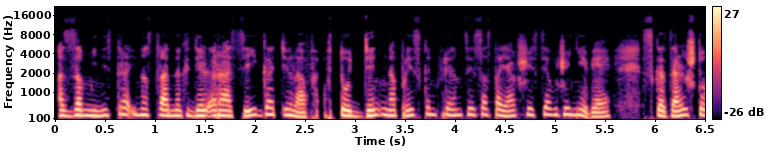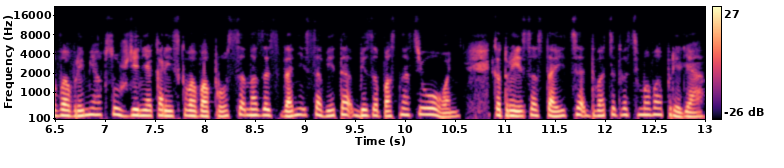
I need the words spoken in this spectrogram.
А замминистра иностранных дел России Гатилов в тот день на пресс-конференции, состоявшейся в Женеве, сказал, что во время обсуждения корейского вопроса на заседании Совета Безопасности ООН, которое состоится 28 апреля,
